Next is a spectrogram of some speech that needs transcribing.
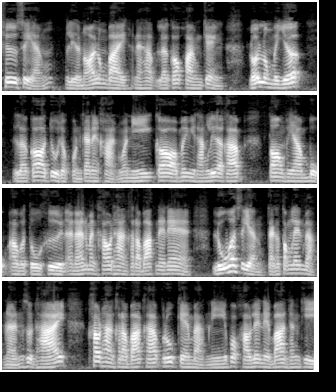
ชื่อเสียงเหลือน้อยลงไปนะครับแล้วก็ความเก่งลดลงไปเยอะ แล้วก็ดูจากผลการแข่งขันวันนี้ก็ไม่มีทางเลือกครับ ต้องพยายามบุกเอาประตูคืน อันนั้นมันเข้าทางคาราบักแน่ๆ รู้ว่าเสี่ยงแต่ก็ต้องเล่นแบบนั้น สุดท้ายเข้าทางคาราบักครับ รูปเกมแบบนี้พวกเขาเล่นในบ้านทั้งที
